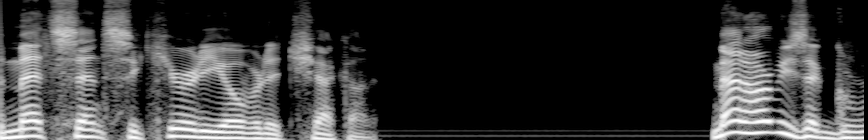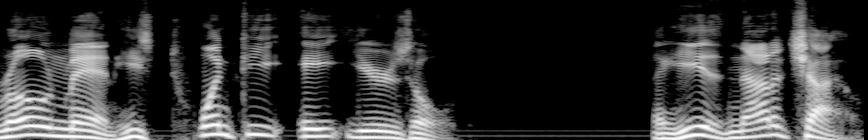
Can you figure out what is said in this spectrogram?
the Mets sent security over to check on him. Matt Harvey's a grown man. He's 28 years old. Like, he is not a child.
